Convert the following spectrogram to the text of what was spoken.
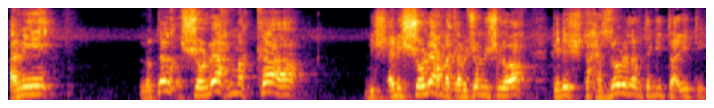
אני נותן שולח מכה אני שולח מכה, מלשון לשלוח, כדי שתחזור אליו ותגיד טעיתי.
